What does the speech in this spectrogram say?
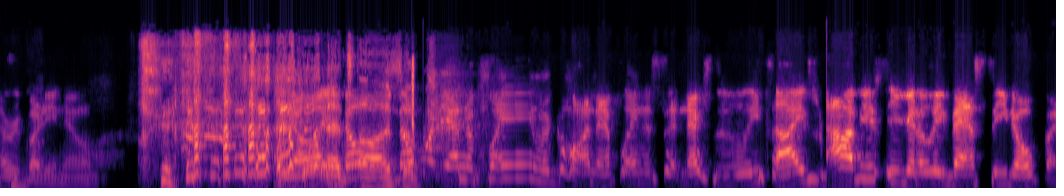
Everybody knew. You know, like That's no, awesome. nobody on the plane would go on that plane and sit next to the lead size. Obviously, you're going to leave that seat open.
